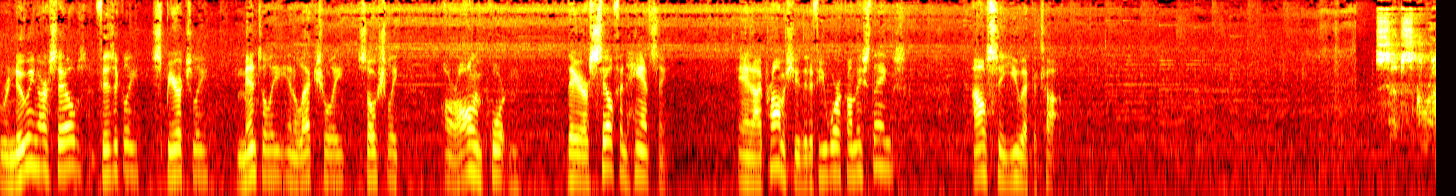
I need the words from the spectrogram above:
Renewing ourselves physically, spiritually, mentally, intellectually, socially are all important. They are self enhancing. And I promise you that if you work on these things, I'll see you at the top. Subscribe.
